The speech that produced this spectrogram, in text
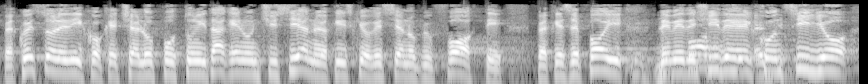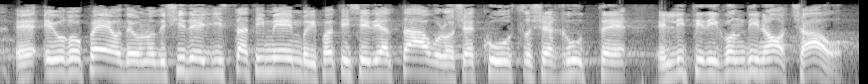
per questo le dico che c'è l'opportunità che non ci siano e il rischio che siano più forti, perché se poi deve decidere il Consiglio eh, europeo, devono decidere gli Stati membri, poi ti siedi al tavolo, c'è Kurz, c'è Rutte e lì ti dicono di no, ciao.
